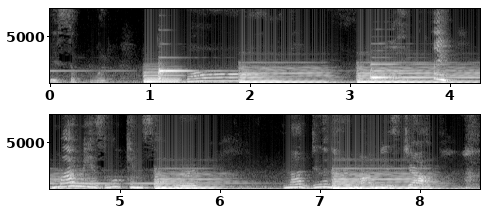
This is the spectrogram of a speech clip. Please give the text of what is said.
One, five. Hey, mommy is looking somewhere, not doing her mommy's job.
